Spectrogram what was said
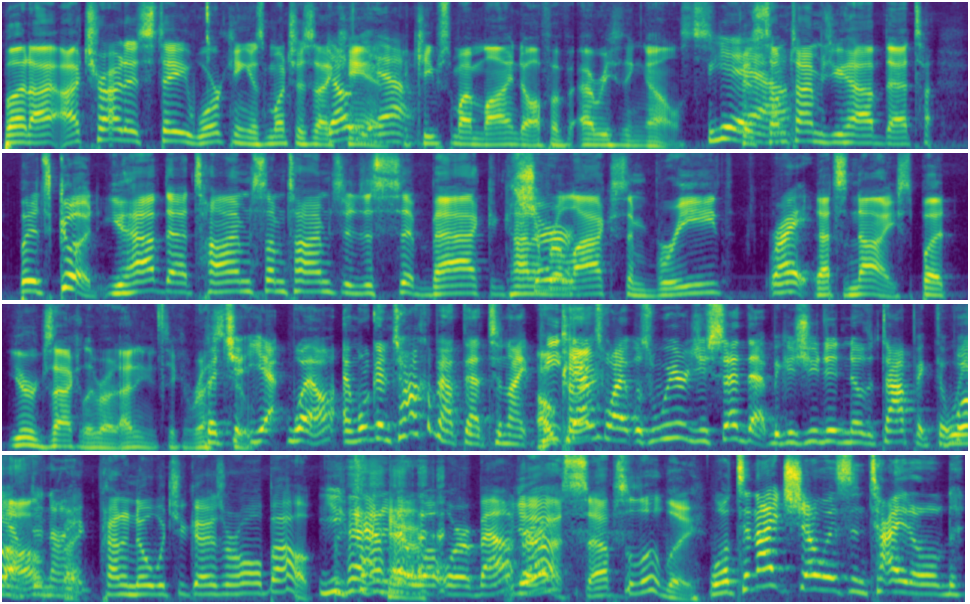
But I, I try to stay working as much as I Oh, can. yeah. It keeps my mind off of everything else. Yeah. Because sometimes you have that time. But it's good. You have that time sometimes to just sit back and kind Sure. of relax and breathe. Right. That's nice. But you're exactly right. I didn't need to take a rest but you, yeah, well, and we're going to talk about that tonight, Pete. Okay. That's why it was weird you said that because you didn't know the topic that we well, have tonight. I kind of know what you guys are all about. You kind of know what we're about, right? Yes, absolutely. Well, tonight's show is entitled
